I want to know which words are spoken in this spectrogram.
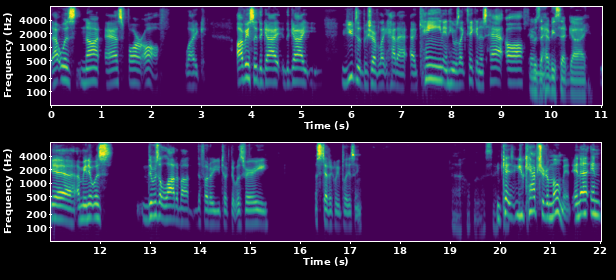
that was not as far off. Like obviously the guy, the guy you took the picture of like had a, a cane and he was like taking his hat off. It was a heavy set guy. Yeah, I mean it was there was a lot about the photo you took that was very aesthetically pleasing Uh, hold on a second. because you captured a moment and I- and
